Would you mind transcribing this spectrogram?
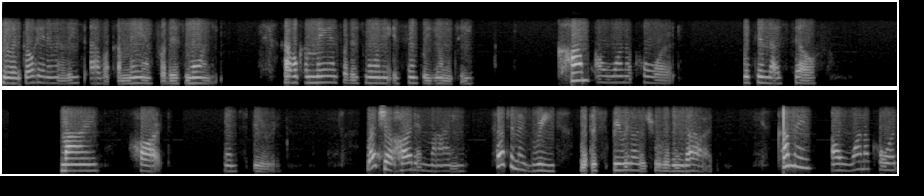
We will go ahead and release our command for this morning. Our command for this morning is simply unity. Come on one accord within thyself, mind, heart, and spirit. Let your heart and mind touch and agree with the spirit of the true living God. Coming on one accord,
